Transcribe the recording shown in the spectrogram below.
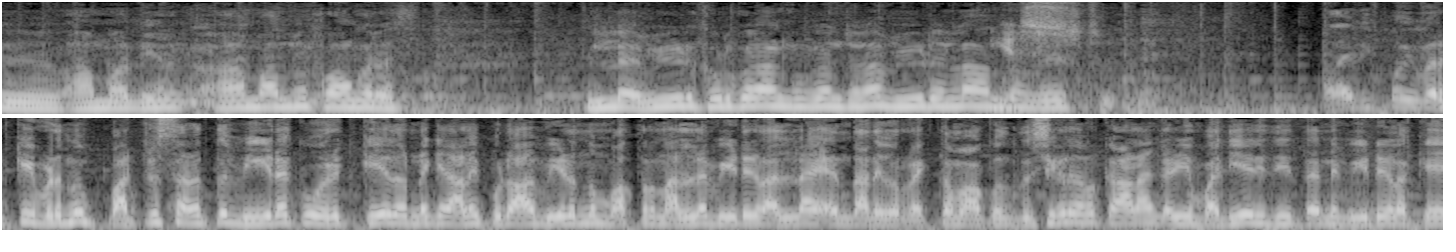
அஹ் ஆம் ஆத்மி ஆம் ஆத்மி காங்கிரஸ் இல்லை வீடு கொடுக்குறாங்க கொடுக்குறான்னு சொன்னால் வீடெல்லாம் அந்த Yes. வேஸ்ட்டு അതായത് ഇപ്പോൾ ഇവർക്ക് ഇവിടുന്ന് മറ്റു സ്ഥലത്ത് വീടൊക്കെ ഒരുക്കിയതുണ്ടെങ്കിൽ ആണെങ്കിൽ പോലും ആ വീടൊന്നും അത്ര നല്ല വീടുകളല്ല എന്നാണ് ഇവർ വ്യക്തമാക്കുന്നത്. ദൃശ്യങ്ങൾ നമുക്ക് കാണാൻ കഴിയും. വലിയ രീതിയിൽ തന്നെ വീടുകളൊക്കെ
